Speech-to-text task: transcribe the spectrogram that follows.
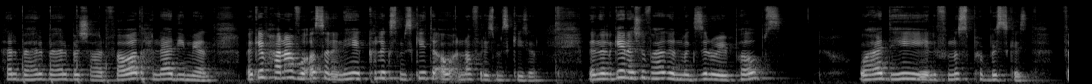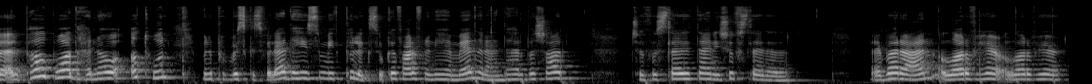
هلبة هلبة هلبة شعر فواضح ان هذه male فكيف حنعرفوا أصلا ان هي Culex mosquito أو Anopheles mosquito لأن لقينا شوف هذا ال maxillary palps وهذه هي اللي في نص proboscis. فال palp واضح انه هو أطول من ال proboscis فلهذا هي سميت Culex وكيف عرفنا إن هي male لأن عندها هلبة شعر. شوفوا ال slide الثاني شوف ال slide هذا. عبارة عن a lot of hair a lot of hair.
